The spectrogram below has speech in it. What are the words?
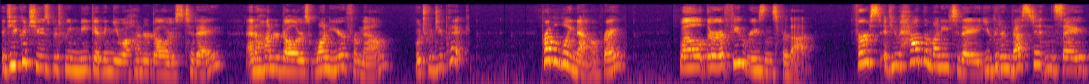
If you could choose between me giving you $100 today and $100 one year from now, which would you pick? Probably now, right? Well, there are a few reasons for that. First, if you had the money today, you could invest it in, say,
